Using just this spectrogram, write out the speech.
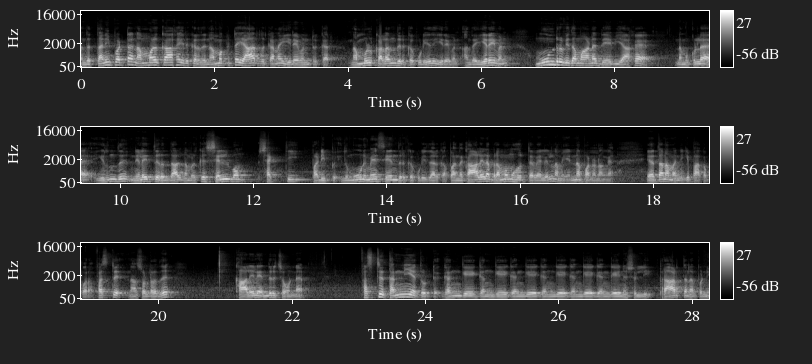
அந்த தனிப்பட்ட நம்மளுக்காக இருக்கிறது நம்மக்கிட்ட யார் இருக்கான்னா இறைவன் இருக்கார். நம்முள் கலந்து இருக்கக்கூடியது இறைவன். அந்த இறைவன் மூன்று விதமான தேவியாக நமக்குள்ளே இருந்து நிலைத்திருந்தால் நம்மளுக்கு செல்வம் சக்தி படிப்பு இது மூணுமே சேர்ந்து இருக்கக்கூடியதாக இருக்குது அப்போ அந்த காலையில் பிரம்ம முகூர்த்த வேலையில் நம்ம என்ன பண்ணணுங்க? இதைத்தான் நம்ம இன்றைக்கி பார்க்க போகிறோம் ஃபஸ்ட்டு நான் சொல்கிறது காலையில் எந்திரிச்ச உடனே ஃபஸ்ட்டு தண்ணியை தொட்டு கங்கை கங்கை கங்கை கங்கை கங்கை கங்கைன்னு சொல்லி பிரார்த்தனை பண்ணி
